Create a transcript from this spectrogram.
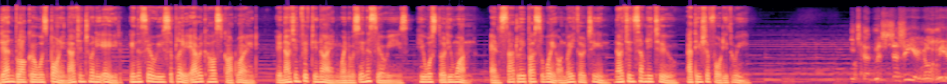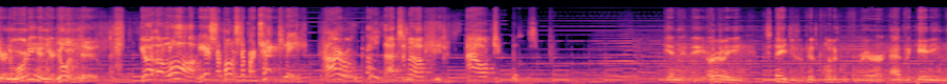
Dan Blocker was born in 1928. In the series, he played Eric Hoss Cartwright. In 1959, when he was in the series, he was 31 and sadly passed away on May 13, 1972, at the age of 43. What's that, Miss Sissy? You're going to meet her in the morning, and you're going to. You're the law. You're supposed to protect me. Hiram, that's enough. Out. in the early stages of his political career advocating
